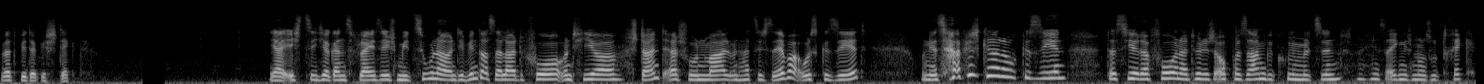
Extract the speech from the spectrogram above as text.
wird wieder gesteckt. Ja, ich ziehe hier ganz fleißig Mizuna und die Wintersalate vor und hier stand er schon mal und hat sich selber ausgesät. Und jetzt habe ich gerade auch gesehen, dass hier davor natürlich auch ein paar Samen gekrümelt sind. Hier ist eigentlich nur so Dreck.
